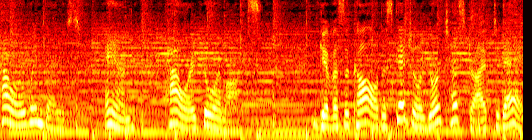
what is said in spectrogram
power windows and power door locks. Give us a call to schedule your test drive today.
